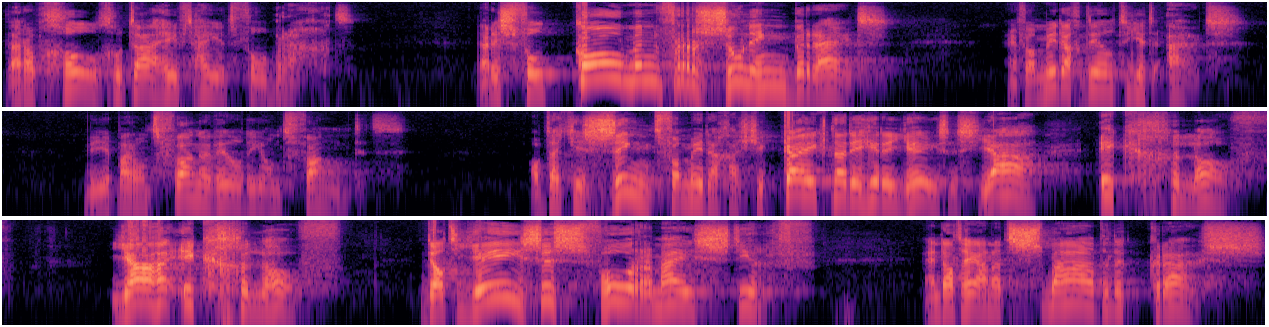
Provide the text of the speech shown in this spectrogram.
Daar op Golgotha heeft hij het volbracht. Daar is volkomen verzoening bereid. En vanmiddag deelt hij het uit. Wie het maar ontvangen wil, die ontvangt het. Opdat je zingt vanmiddag als je kijkt naar de Heer Jezus. Ja, ik geloof. Ja, ik geloof dat Jezus voor mij stierf. En dat Hij aan het smadelijk kruis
